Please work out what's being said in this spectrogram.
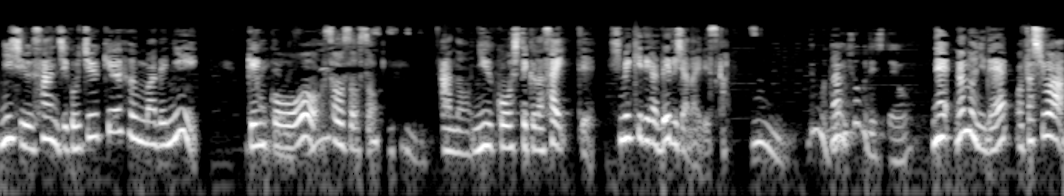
23時59分までに原稿を、ね、そうそうそう、あの、入稿してくださいって、締め切りが出るじゃないですか。うん。でも大丈夫でしたよ。ね、なのにね、私は、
